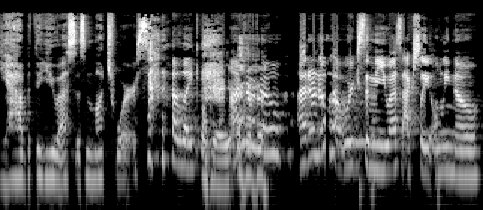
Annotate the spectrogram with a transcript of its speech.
yeah, but the US is much worse. like, okay. I don't know. I don't know how it works in the US. I actually, only know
